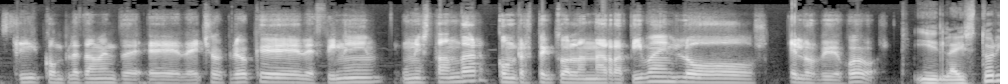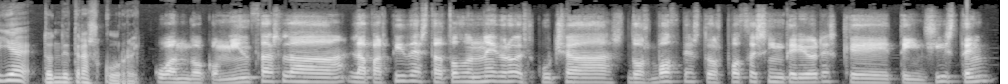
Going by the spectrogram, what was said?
Sí, completamente. Eh, de hecho, creo que define un estándar con respecto a la narrativa en los, en los videojuegos. ¿Y la historia dónde transcurre? Cuando comienzas la, la, partida está todo en negro, escuchas dos voces, dos voces interiores que te insisten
